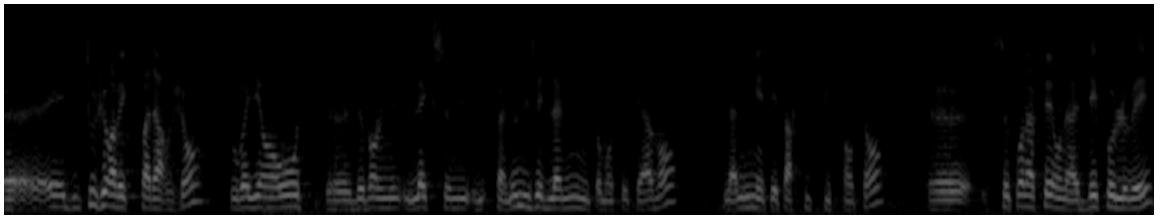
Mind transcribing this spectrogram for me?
Et toujours avec pas d'argent. Vous voyez en haut, euh, devant le, musée de la mine, comment c'était avant. La mine était partie depuis 30 ans. Euh, ce qu'on a fait, on a dépollué,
